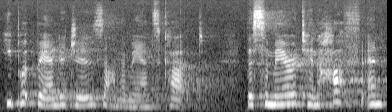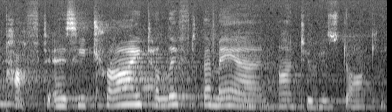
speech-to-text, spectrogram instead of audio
He put bandages on the man's cut. The Samaritan huffed and puffed as he tried to lift the man onto his donkey.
